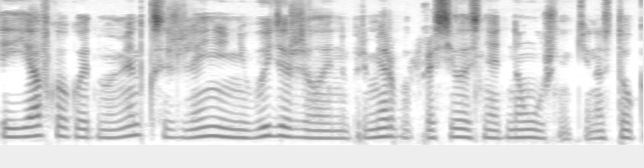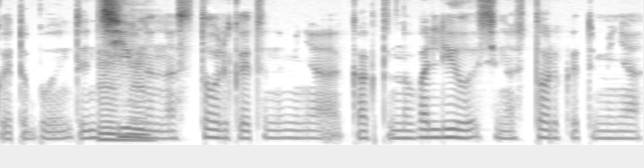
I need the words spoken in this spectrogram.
и я в какой-то момент, к сожалению, не выдержала и, например, попросила снять наушники. Настолько это было интенсивно, Мгм. настолько это на меня как-то навалилось, и настолько это меня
